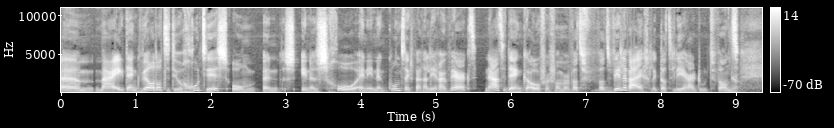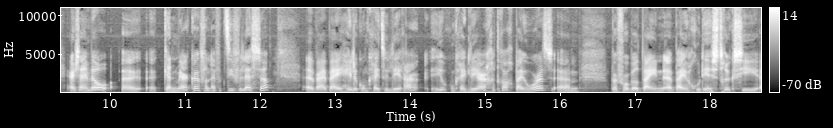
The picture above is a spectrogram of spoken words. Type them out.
Ehm, maar ik denk wel dat het heel goed is om een, in een school en in een context waar een leraar werkt, na te denken over van maar wat, wat willen we eigenlijk dat de leraar doet? Want er zijn wel uh, kenmerken van effectieve lessen, uh, waarbij hele concrete leraar, heel concreet leraargedrag bij hoort. Um, bijvoorbeeld bij een, bij een goede instructie,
